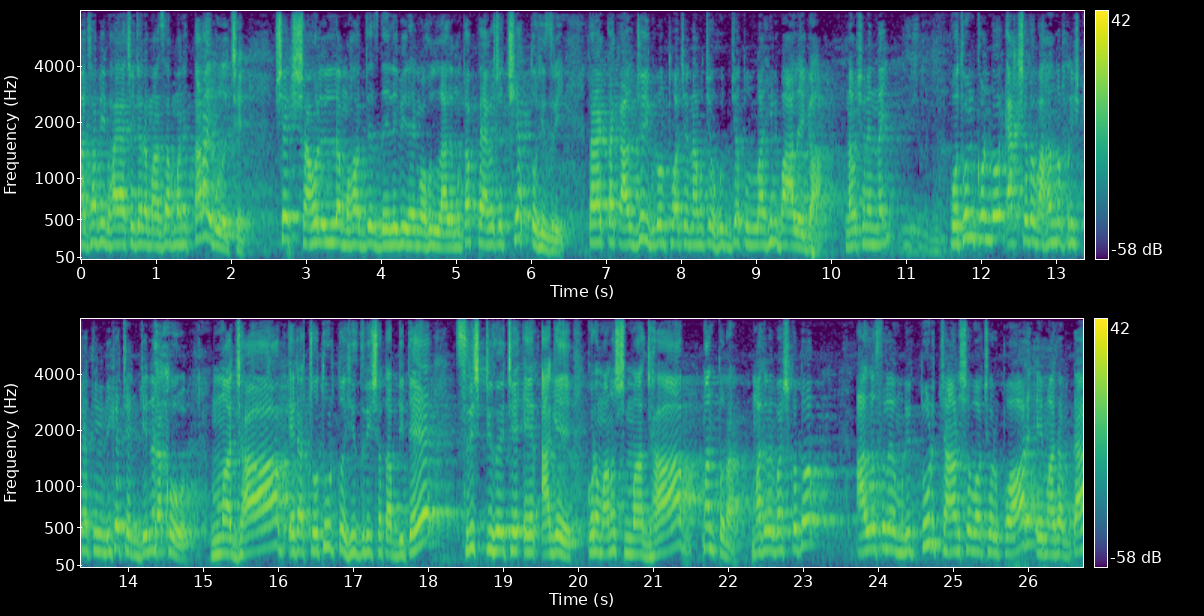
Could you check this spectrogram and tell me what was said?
মাঝাবি ভাই আছে, যারা মাঝাব মানে তারাই বলেছে। শেখ শাহুল্লাহ মহাদ্দেস দেহলেবি রহমহুল্লাহ আল মুতাপ্পা একশো ছিয়াত্তর হিজড়ি তার একটা কালজয়ী গ্রন্থ আছে, নাম হচ্ছে হুজ্জাতুল্লাহিল বালেগা। নাম শোনেন নাই? প্রথম খণ্ড একশত বাহান্ন পৃষ্ঠায় তিনি লিখেছেন, জেনে রাখো, মাঝাব এটা চতুর্থ হিজরি শতাব্দীতে সৃষ্টি হয়েছে, এর আগে কোনো মানুষ মাঝাব মানত না। মাঝাবের বয়স কত? আল্লাহ মৃত্যুর চারশো বছর পর এই মাঝাবটা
